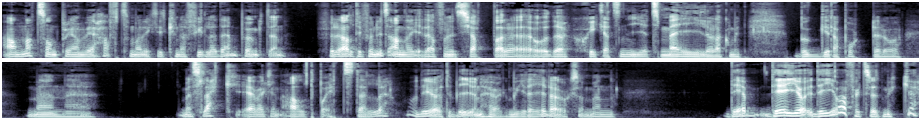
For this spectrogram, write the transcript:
annat sånt program vi har haft som har riktigt kunnat fylla den punkten. För det har alltid funnits andra grejer, det har funnits chattare och det har skickats nyhetsmail och det har kommit buggrapporter och men, eh, men Slack är verkligen allt på ett ställe. Och det gör att det blir en hög med grejer där också. Men det, det, gör, det gör faktiskt rätt mycket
